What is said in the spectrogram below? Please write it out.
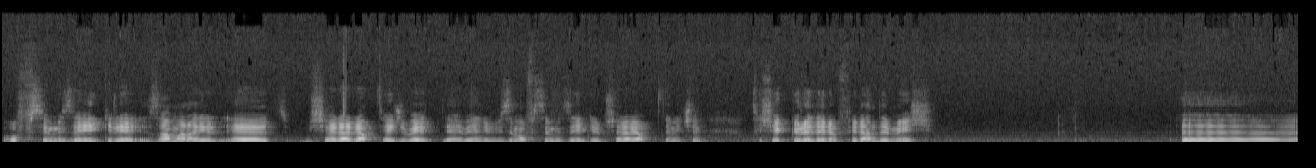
ofisimizle ilgili zaman ayır e, bir şeyler yap tecrübe et e, benim bizim ofisimizle ilgili bir şeyler yaptığın için teşekkür ederim filan demiş. Ee,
